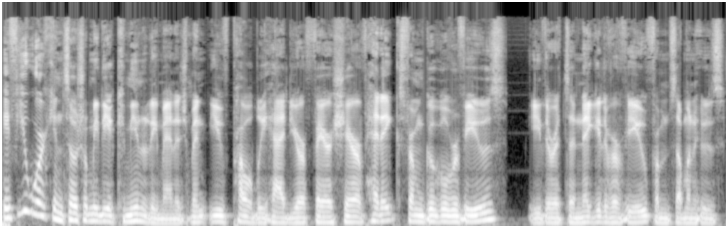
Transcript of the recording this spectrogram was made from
If you work in social media community management, you've probably had your fair share of headaches from Google reviews. Either it's a negative review from someone who's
